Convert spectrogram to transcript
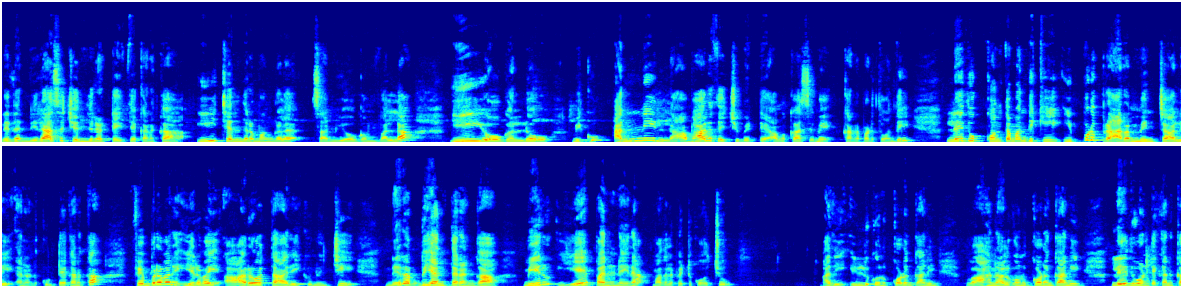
లేదా నిరాశ చెందినట్టయితే కనుక ఈ చంద్రమంగళ సంయోగం వల్ల ఈ యోగంలో మీకు అన్ని లాభాలు తెచ్చిపెట్టే అవకాశమే కనపడుతోంది. లేదు కొంతమందికి ఇప్పుడు ప్రారంభించాలి అని అనుకుంటే కనుక ఫిబ్రవరి ఇరవై ఆరో తారీఖు నుంచి నిరభ్యంతరంగా మీరు ఏ పనినైనా మొదలు పెట్టుకోవచ్చు అది ఇల్లు కొనుక్కోవడం కానీ వాహనాలు కొనుక్కోవడం కానీ లేదు అంటే కనుక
